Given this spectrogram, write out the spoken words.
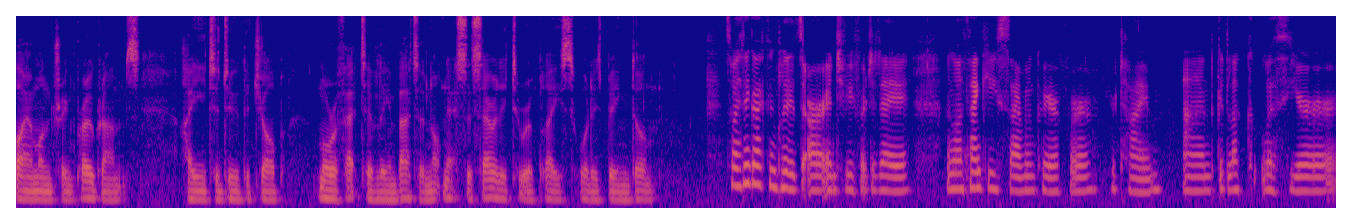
biomonitoring programs, i.e., to do the job more effectively and better, not necessarily to replace what is being done. So I think that concludes our interview for today. I'm going to thank you, Simon Creer, for your time and good luck with your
